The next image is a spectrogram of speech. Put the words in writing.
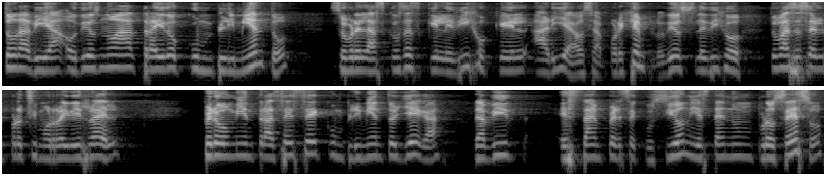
todavía o Dios no ha traído cumplimiento sobre las cosas que le dijo que él haría. O sea, por ejemplo, Dios le dijo, tú vas a ser el próximo rey de Israel, pero mientras ese cumplimiento llega, David está en persecución y está en un proceso,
